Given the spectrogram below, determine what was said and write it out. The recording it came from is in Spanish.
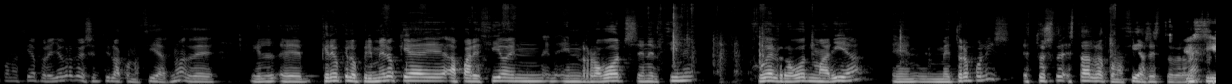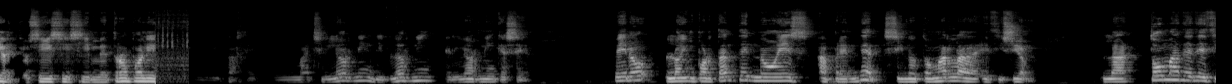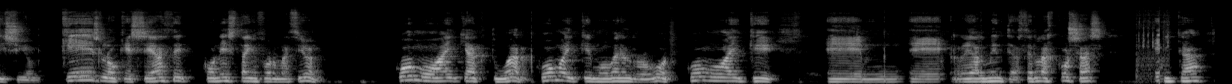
conocía, pero yo creo que sí tú la conocías, ¿no? Eh, creo que lo primero que apareció en, robots en el cine fue el robot María en Metrópolis. Esto esta lo conocías, esto, ¿verdad? Es cierto, sí, sí, sí. Metrópolis, aprendizaje, machine learning, deep learning, el learning que sea. Pero lo importante no es aprender, sino tomar la decisión. La toma de decisión. ¿Qué es lo que se hace con esta información? Cómo hay que actuar, cómo hay que mover el robot, cómo hay que em, eh, realmente hacer las cosas, ética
